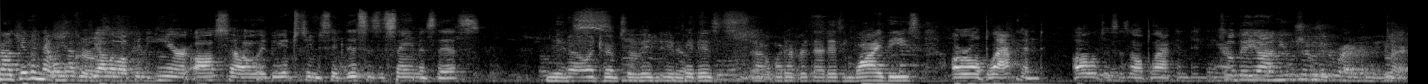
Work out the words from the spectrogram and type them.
Well, given that we have the yellow up in here also, it'd be interesting to see if this is the same as this. You know, in terms of it- if it is, uh, whatever that is, and why these are all blackened. All of this is all blackened in here. so here. they are unusually black.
